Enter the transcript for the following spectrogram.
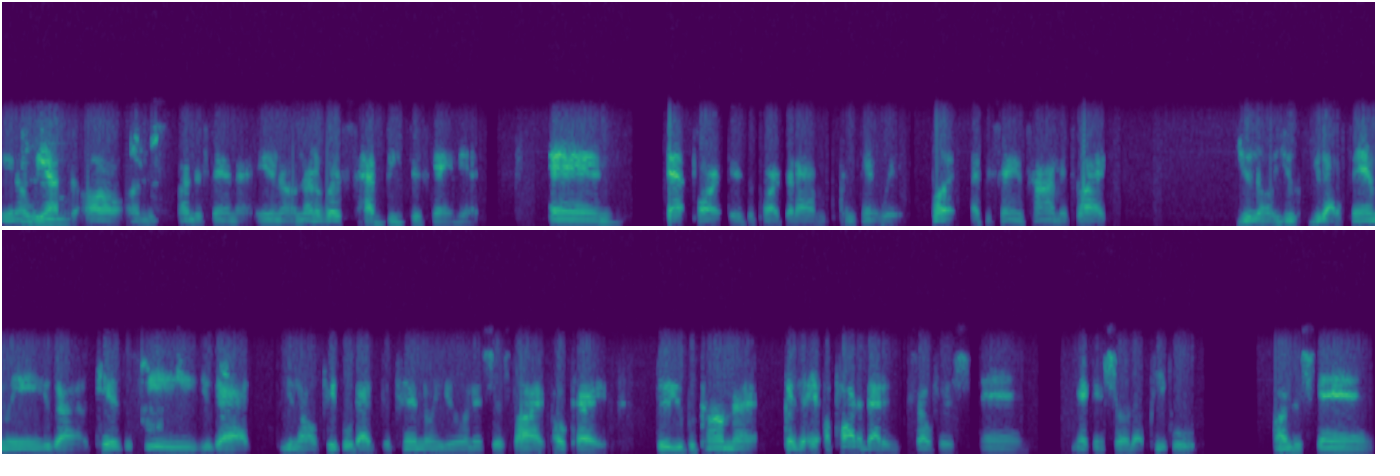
you know, we have Mhm. to all under, understand that. You know, none of us have beat this game yet, and that part is the part that I'm content with. But at the same time, it's like you know, you you got a family, you got kids to see, you got you know people that depend on you, and it's just like, okay, do you become that? Because a part of that is selfish and making sure that people understand,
